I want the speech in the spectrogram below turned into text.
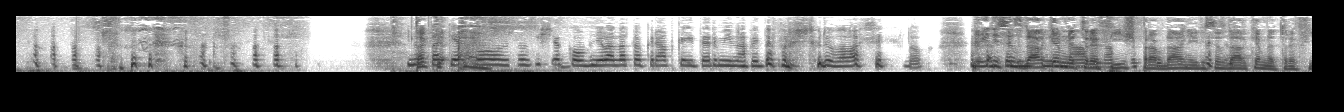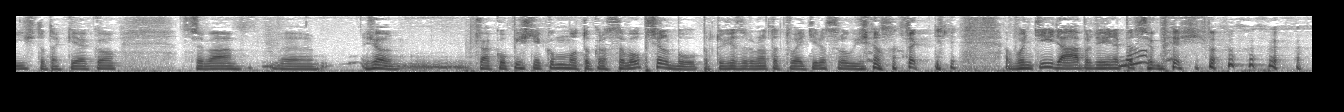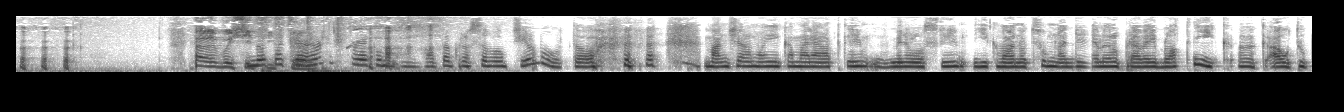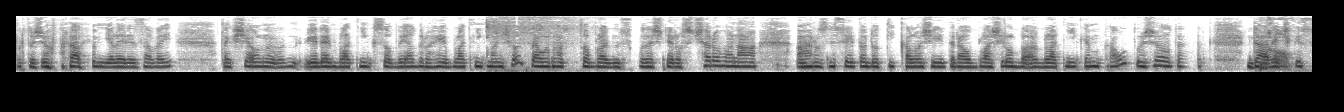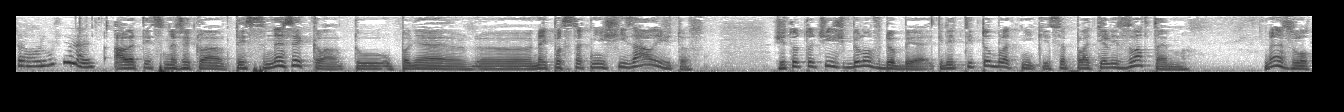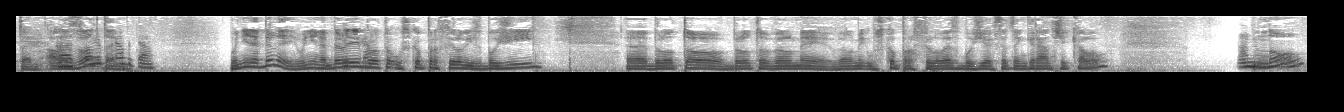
No tak, tak jako, to víš, jako měla na to krátký termín, aby to proštudovala všechno. Někdy se s dárkem netrefíš, pravda, někdy se s dárkem netrefíš, to taky jako třeba eh, že jo, třeba koupíš někomu motokrosovou přilbu, protože zrovna ta tvoje ti dosloužila, tak ti, a on ti ji dá, protože ji nepotřebuješ. No. Nebo no tak stroj. to jako motokrosovou přilbu, to manžel mojí kamarádky v minulosti dík Vánocům nadělil pravý blatník eh, k autu, protože ho právě měli rezavej, takže on jeden blatník sobě a druhý blatník manželce a ona to byla skutečně rozčarovaná a hrozně se jí to dotýkalo, že ji teda oblažil blatníkem k autu, že jo, tak dárečky no, jsou různé. Ale ty jsi neřekla, ty jsi neřekla tu úplně uh, nejpodstatnější podstatnější záležitost. Že to totiž bylo v době, kdy tyto blatníky se platili zlatem. Ne zlotem, ale A zlatem. To je pravda. Oni nebyli, oni nebyli, bylo to úzkoprofilový zboží, eh, bylo to, bylo to velmi, velmi úzkoprofilové zboží, jak se tenkrát říkalo. Ano. No,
